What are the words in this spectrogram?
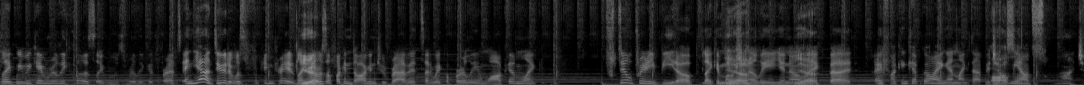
like we became really close. Like we was really good friends. And yeah, dude, it was fucking great. Like Yeah. there was a fucking dog and two rabbits. I'd wake up early and walk him. Like still pretty beat up, like Yeah. emotionally, you know, Yeah. like but I fucking kept going and like that bitch helped me out so much.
